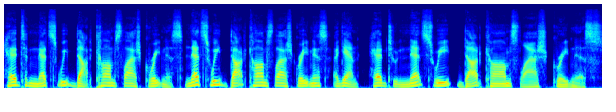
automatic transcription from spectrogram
Head to netsuite.com slash greatness. netsuite.com slash greatness. Again, head to netsuite.com slash greatness.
